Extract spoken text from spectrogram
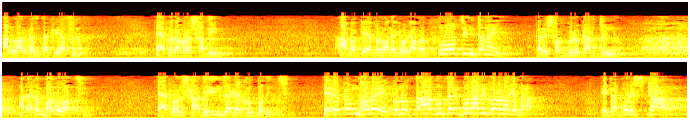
আল্লাহর কাছে চাকরি আছে না? এখন আমরা স্বাধীন। আমাকে এখন অনেকে আমার কোনো চিন্তা নেই। তাহলে সবগুলো কার জন্য? আর এখন ভালো আছি। এখন স্বাধীন জায়গায় খুদ্া দিচ্ছে। এরকম ভাবে কোন তাগুতের গোলামি করা লাগে না। এটা পরিষ্কার।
